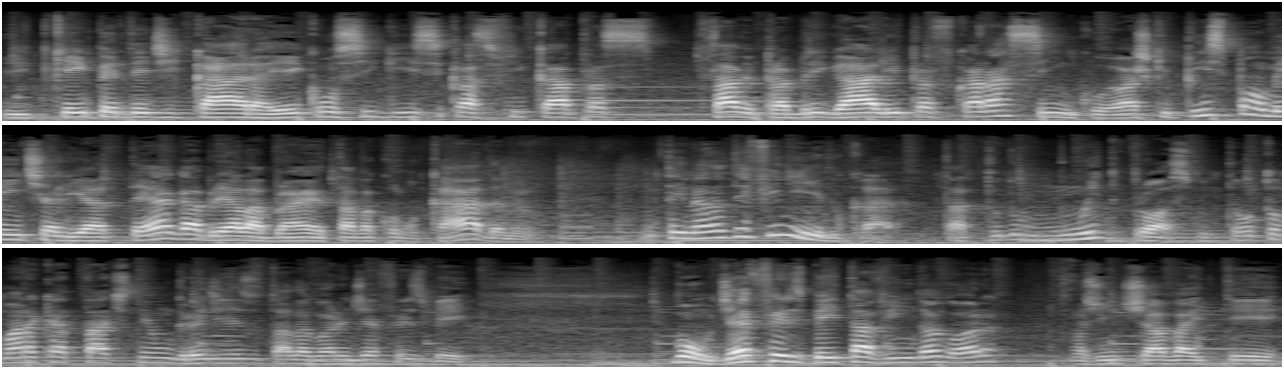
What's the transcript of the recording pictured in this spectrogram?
e quem perder de cara aí conseguir se classificar para sabe, para brigar ali para ficar na 5. Eu acho que principalmente ali até a Gabriela Bryan estava colocada, meu, não tem nada definido, cara. Tá tudo muito próximo. Então tomara que a Tati tenha um grande resultado agora em Jeffers Bay. Bom, Jeffers Bay tá vindo agora. A gente já vai ter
